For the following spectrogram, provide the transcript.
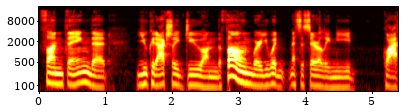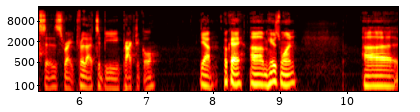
fun thing that you could actually do on the phone, where you wouldn't necessarily need glasses, right, for that to be practical. Yeah. Okay. Um, here's one. Uh,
